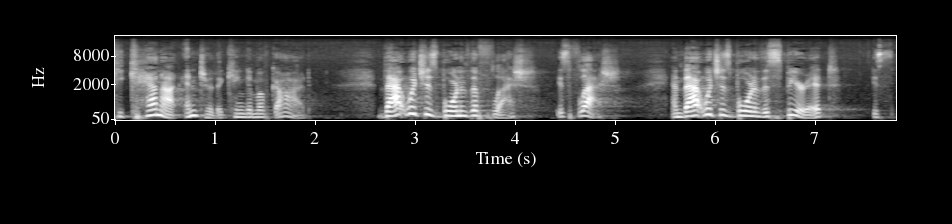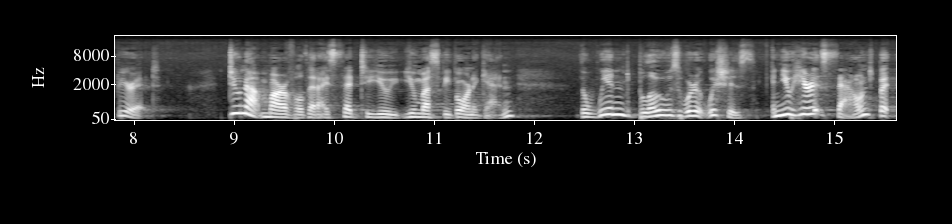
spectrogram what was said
he cannot enter the kingdom of God. That which is born of the flesh is flesh, and that which is born of the Spirit is spirit. Do not marvel that I said to you, You must be born again. The wind blows where it wishes, and you hear its sound, but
